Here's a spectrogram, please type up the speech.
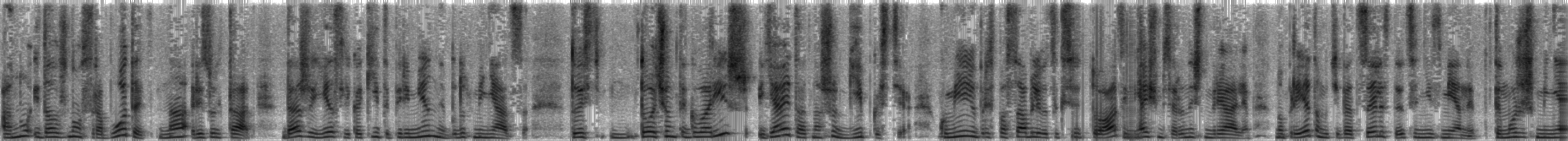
оно и должно сработать на результат, даже если какие-то переменные будут меняться. То есть то, о чем ты говоришь, я это отношу к гибкости, к умению приспосабливаться к ситуации, меняющимся рыночным реалиям, но при этом у тебя цель остается неизменной. Ты можешь менять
